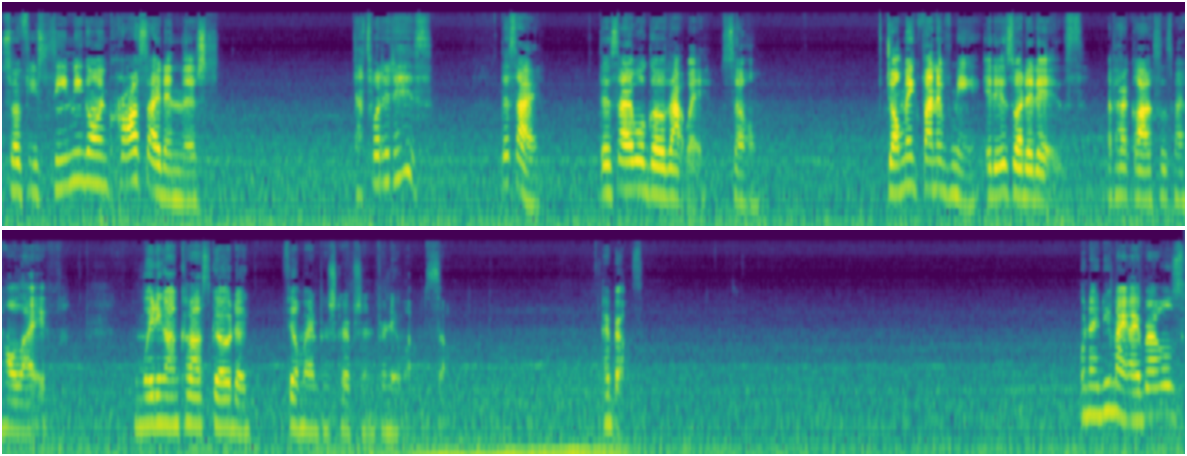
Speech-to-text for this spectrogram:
So if you see me going cross-eyed in this, that's what it is. This eye. This eye will go that way. So don't make fun of me. It is what it is. I've had glasses my whole life. I'm waiting on Costco to fill my prescription for new ones. So, eyebrows. When I do my eyebrows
